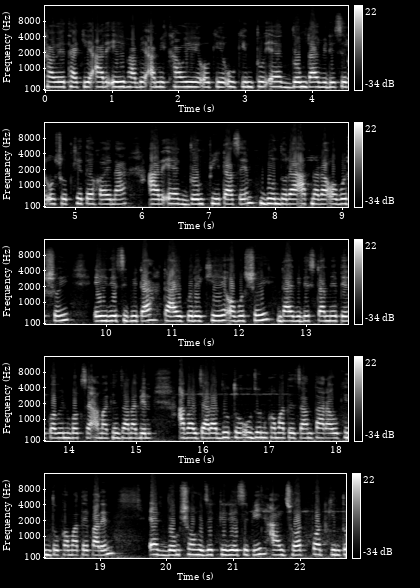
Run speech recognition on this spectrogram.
খাওয়াই থাকি আর এইভাবে আমি খাওয়িয়ে ওকে, ও কিন্তু একদম ডায়াবেটিসের ওষুধ খেতে হয় না আর একদম ফিট আছে। বন্ধুরা, আপনারা অবশ্যই এই রেসিপিটা ট্রাই করে খেয়ে অবশ্যই ডায়াবেটিসটা মেপে কমেন্ট বক্সে আমাকে জানাবেন। আবার যারা দ্রুত ওজন কমাতে চান, তারাও কিন্তু কমাতে পারেন। একদম সহজ একটি রেসিপি আর ঝটপট কিন্তু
